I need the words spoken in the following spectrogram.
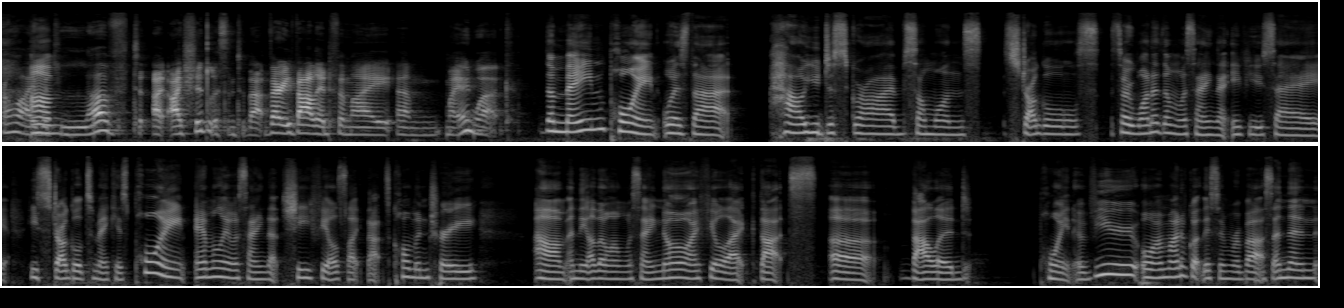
Oh, I Um, would love to. I, I should listen to that. Very valid for my um my own work. the main point was that how you describe someone's struggles. So one of them was saying that if you say he struggled to make his point, Emily was saying that she feels like that's commentary. Um, and the other one was saying, no, I feel like that's a valid point of view, or I might have got this in reverse. And then,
